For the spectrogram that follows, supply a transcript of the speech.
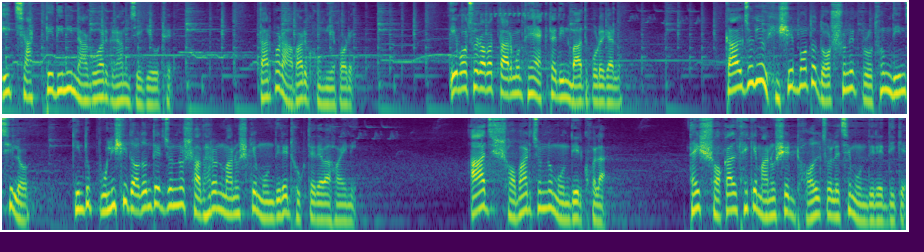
এই চারটে দিনই নাগোয়ার গ্রাম জেগে ওঠে। তারপর আবার ঘুমিয়ে পড়ে। এবছর আবার তার মধ্যে একটা দিন বাদ পড়ে গেল। কাল যদিও হিসেব মতো দর্শনের প্রথম দিন ছিল, কিন্তু পুলিশি তদন্তের জন্য সাধারণ মানুষকে মন্দিরে ঢুকতে দেওয়া হয়নি। আজ সবার জন্য মন্দির খোলা। তাই সকাল থেকে মানুষের ঢল চলেছে মন্দিরের দিকে।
